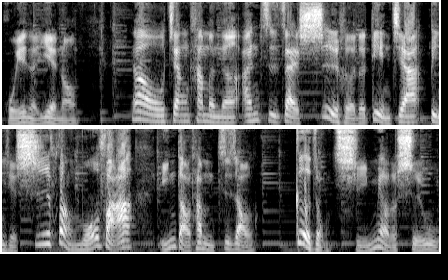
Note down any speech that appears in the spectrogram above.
火焰的焰哦，要将他们呢安置在适合的店家，并且释放魔法，引导他们制造各种奇妙的事物。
